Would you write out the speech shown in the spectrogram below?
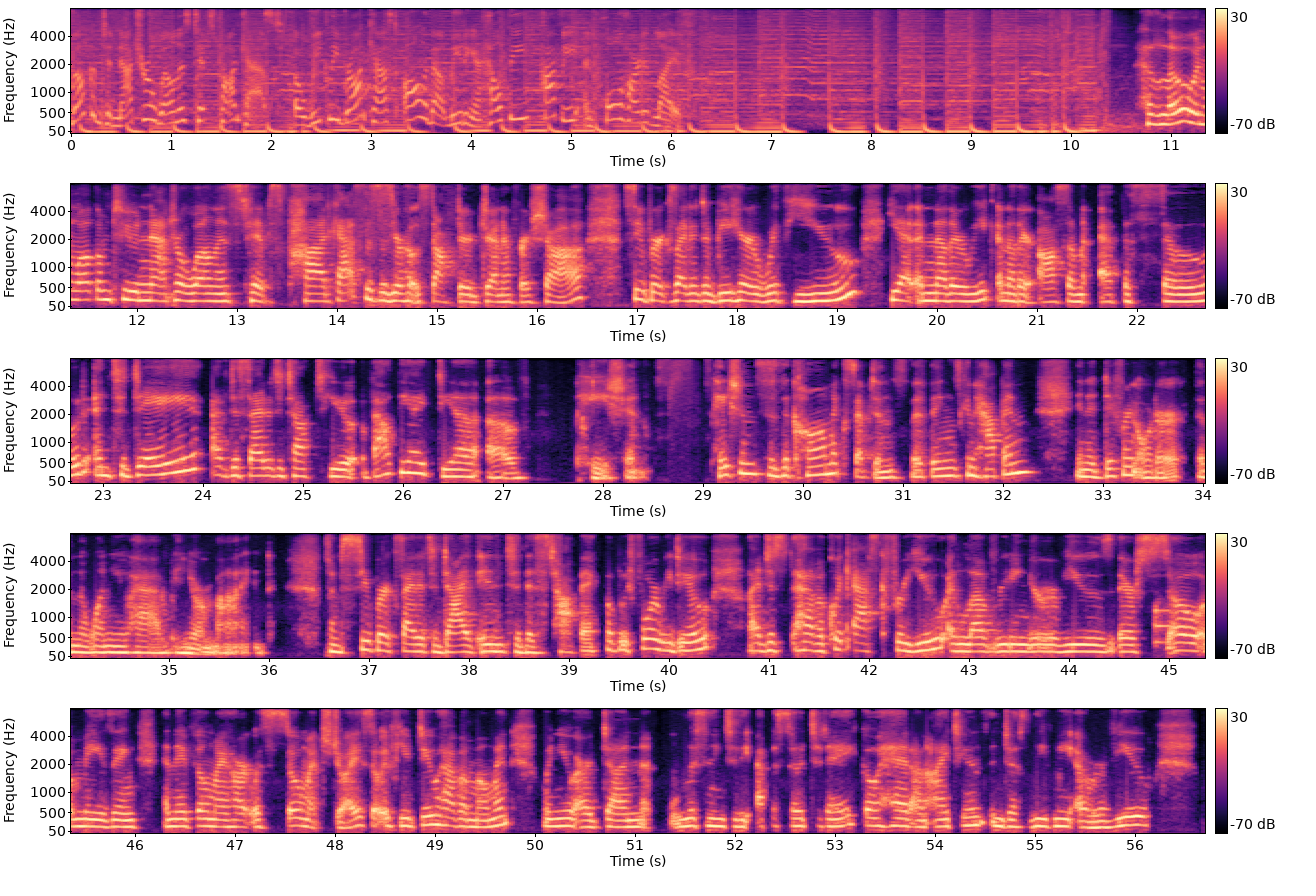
Welcome to Natural Wellness Tips Podcast, a weekly broadcast all about leading a healthy, happy, and wholehearted life. Hello, and welcome to Natural Wellness Tips Podcast. This is your host, Dr. Jennifer Shaw. Super excited to be here with you yet another week, another awesome episode. And today I've decided to talk to you about the idea of patience. Patience is the calm acceptance that things can happen in a different order than the one you have in your mind. So I'm super excited to dive into this topic. But before we do, I just have a quick ask for you. I love reading your reviews, they're so amazing and they fill my heart with so much joy. So if you do have a moment when you are done listening to the episode today, go ahead on iTunes and just leave me a review.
